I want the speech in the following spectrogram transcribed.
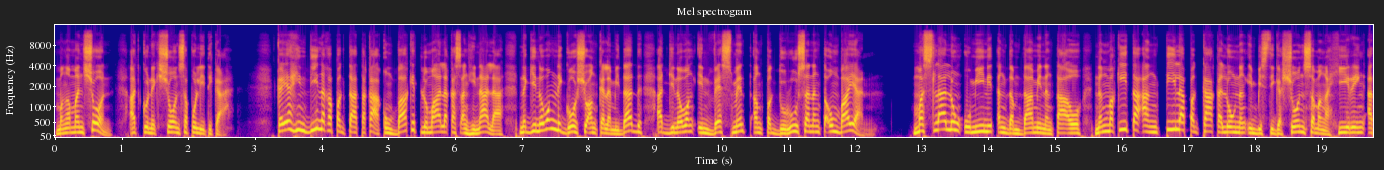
mga mansyon at koneksyon sa politika. Kaya hindi nakapagtataka kung bakit lumalakas ang hinala na ginawang negosyo ang kalamidad at ginawang investment ang pagdurusa ng taong bayan. Mas lalong uminit ang damdamin ng tao nang makita ang tila pagkakalong ng imbestigasyon sa mga hearing at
